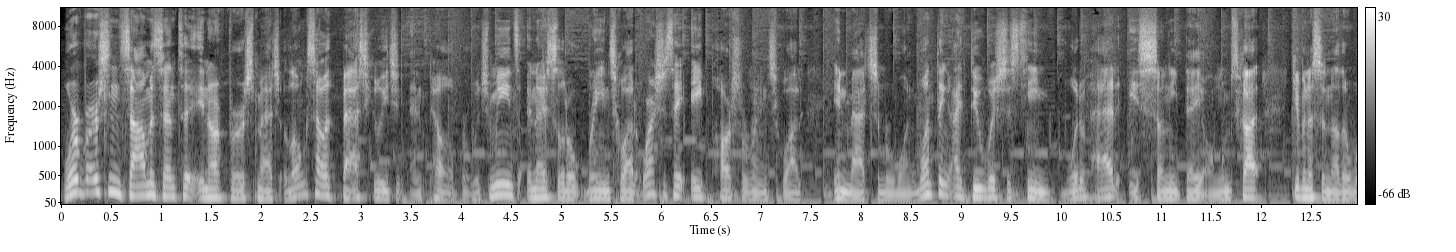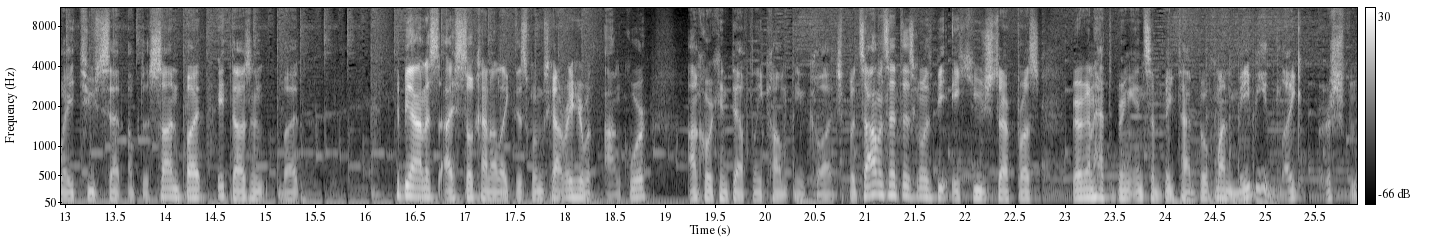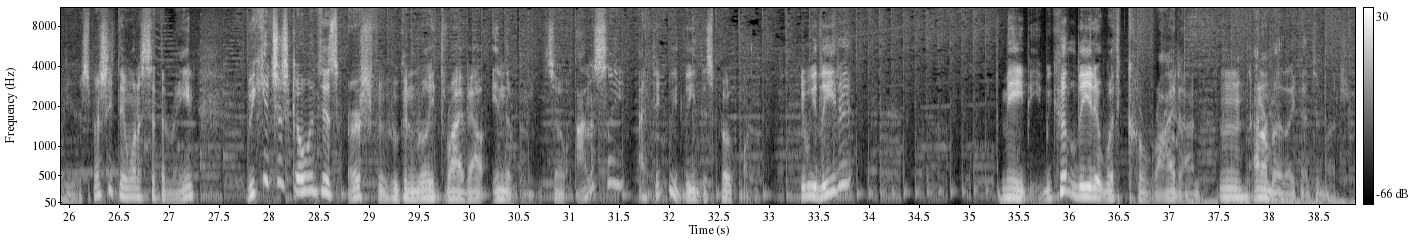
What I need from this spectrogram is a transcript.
We're versing Zamazenta in our first match alongside with Basculegion and Pelipper, which means a nice little rain squad, or I should say a partial rain squad in match number one. One thing I do wish this team would have had is Sunny Day on Whimsicott, giving us another way to set up the sun, but it doesn't. But to be honest, I still kind of like this Whimsicott right here with Encore. Encore can definitely come in clutch. But Zamazenta is going to be a huge start for us. We're going to have to bring in some big time Pokemon, maybe like Urshifu here, especially if they want to set the rain. We could just go into this Urshifu who can really thrive out in the rain. So honestly, I think we lead this Pokemon. Do we lead it? Maybe. We could lead it with Koraidon. Mm, I don't really like that too much.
